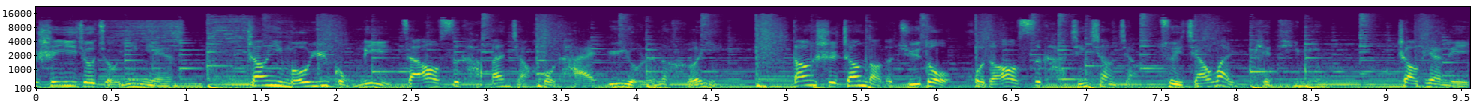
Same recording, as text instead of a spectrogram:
这是一九九一年张艺谋与巩俐在奥斯卡颁奖后台与友人的合影当时张导的菊豆获得奥斯卡金像奖最佳外语片提名。照片里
